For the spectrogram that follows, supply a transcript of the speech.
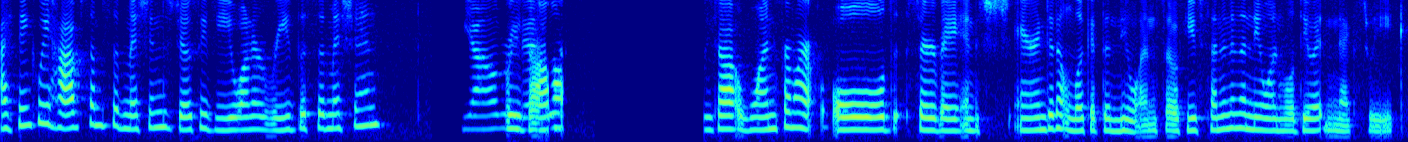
I think we have some submissions. Josie, do you want to read the submission? Yeah, I'll We read it. got we got one from our old survey, and Aaron didn't look at the new one. So if you've sent it in the new one, we'll do it next week.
